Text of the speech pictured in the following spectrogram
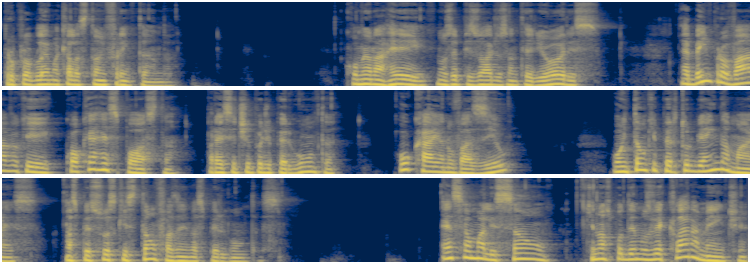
para o problema que elas estão enfrentando. Como eu narrei nos episódios anteriores, é bem provável que qualquer resposta para esse tipo de pergunta ou caia no vazio, ou então que perturbe ainda mais as pessoas que estão fazendo as perguntas. Essa é uma lição que nós podemos ver claramente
